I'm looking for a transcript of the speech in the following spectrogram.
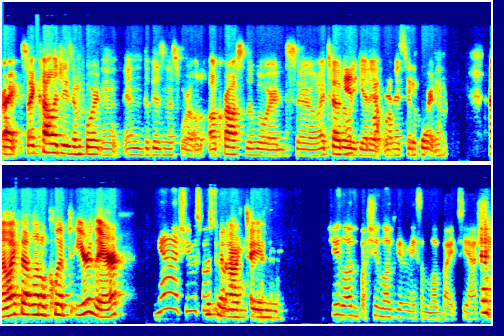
Right. Psychology is important in the business world across the board so i totally and get it and it's too. important. I like that little clipped ear there. Yeah she was supposed to Octavia. She loves she loves giving me some love bites. Yeah. She,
